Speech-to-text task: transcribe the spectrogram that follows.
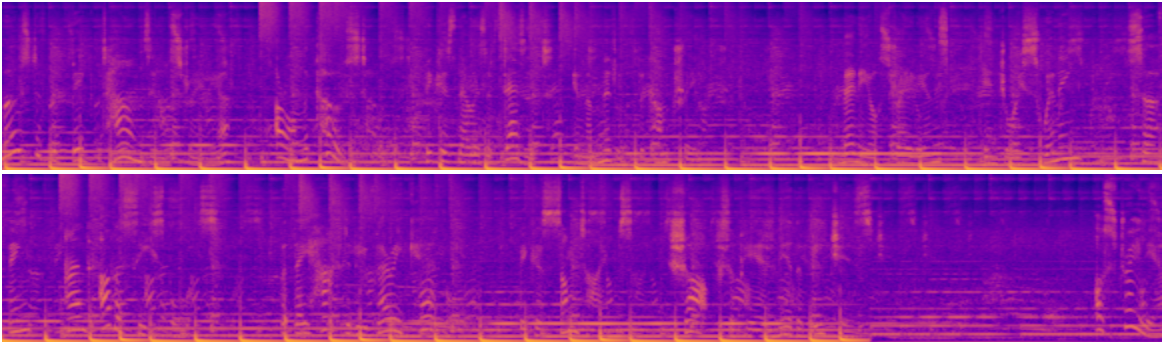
Most of the big towns in Australia are on the coast because there is a desert in the middle of the country. Many Australians Australia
